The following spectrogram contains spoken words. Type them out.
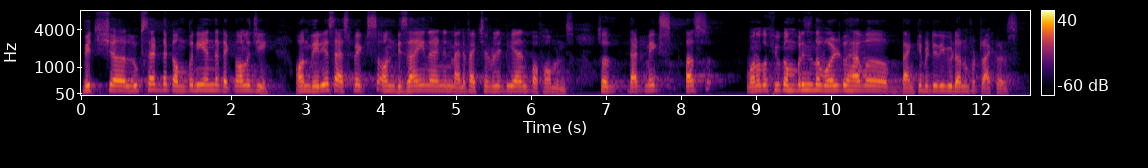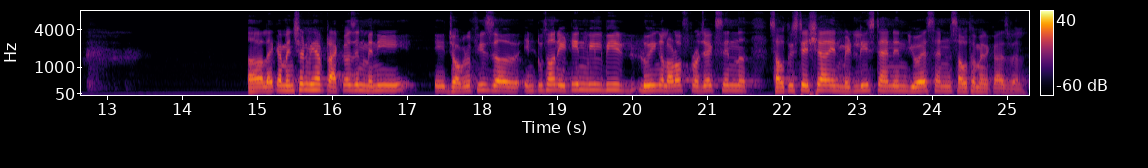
which uh, looks at the company and the technology on various aspects on design and in manufacturability and performance. So that makes us one of the few companies in the world to have a bankability review done for trackers. Uh, like I mentioned, we have trackers in many uh, geographies. Uh, in 2018, we'll be doing a lot of projects in Southeast Asia, in Middle East, and in US and South America as well.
